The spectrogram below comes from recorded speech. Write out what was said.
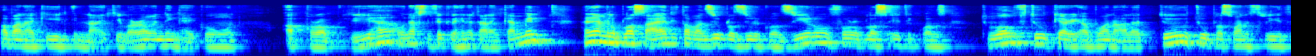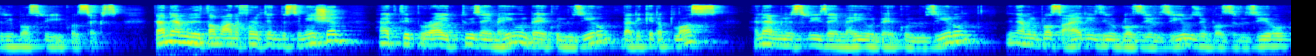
طبعا أكيد ال 90 يبقى ال rounding هيكون أقرب ليها. ونفس الفكرة هنا تعالى نكمل. هنعمل plus عادي. طبعا 0 plus 0 equals 0 4 plus 8 equals 12 2 carry up 1 على 2 2 plus 1 3 3 plus 3 equals 6 تعال نعمل طبعا ال front end estimation هكتب write 2 زي ما هي والباقي كله zero بعد كده plus هنعمل 3 زي ما هي والباقي كله zero نعمل plus عادي 0 plus 0 0 0 plus 0 0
